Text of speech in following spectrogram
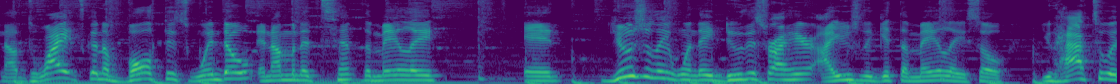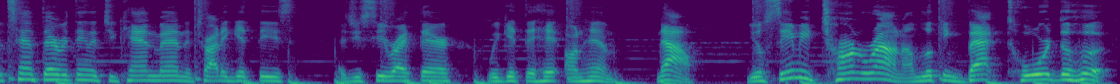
Now, Dwight's going to vault this window, and I'm going to attempt the melee. And usually when they do this right here, I usually get the melee. So you have to attempt everything that you can, man, and try to get these. As you see right there, we get the hit on him. Now, you'll see me turn around. I'm looking back toward the hook.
